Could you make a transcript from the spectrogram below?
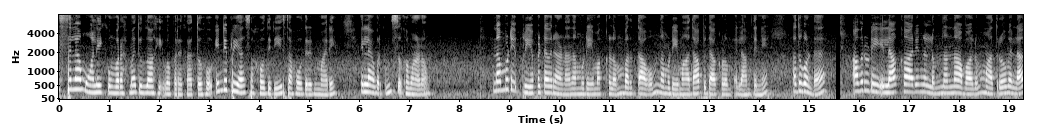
അസ്സലാമു അലൈക്കും വറഹമത്തല്ലാഹി വബർക്കാത്തുഹു എന്റെ പ്രിയ സഹോദരി സഹോദരന്മാരെ എല്ലാവർക്കും സുഖമാണോ? നമ്മുടെ പ്രിയപ്പെട്ടവരാണ് നമ്മുടെ മക്കളും ഭർത്താവും നമ്മുടെ മാതാപിതാക്കളും എല്ലാം തന്നെ. അതുകൊണ്ട് അവരുടെ എല്ലാ കാര്യങ്ങളിലും നന്നാവാനും മാത്രവുമല്ല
